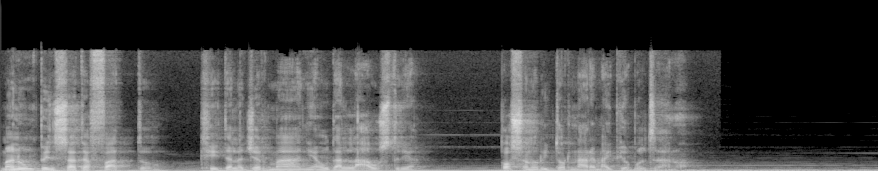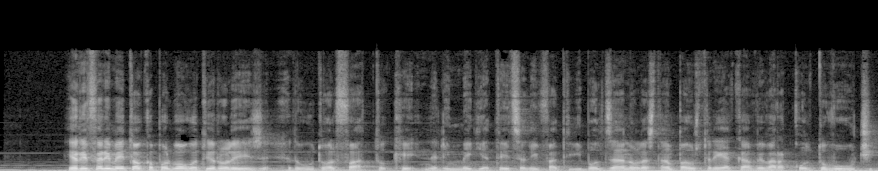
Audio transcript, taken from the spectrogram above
ma non pensate affatto che dalla Germania o dall'Austria possano ritornare mai più a Bolzano. Il riferimento al capoluogo tirolese è dovuto al fatto che, nell'immediatezza dei fatti di Bolzano, la stampa austriaca aveva raccolto voci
